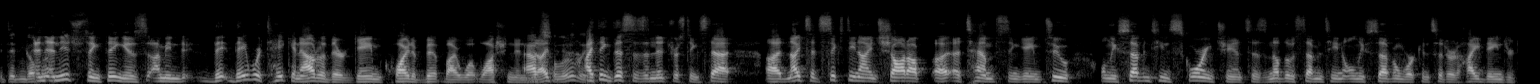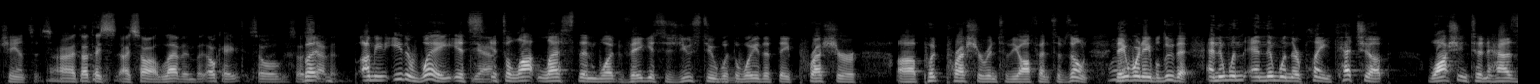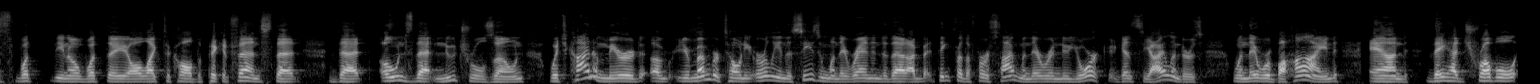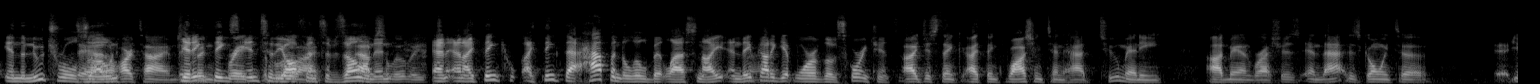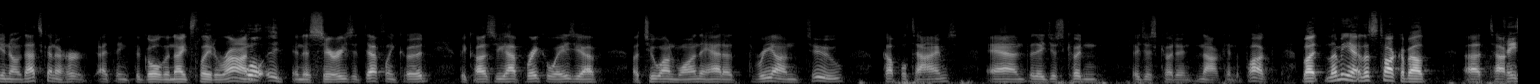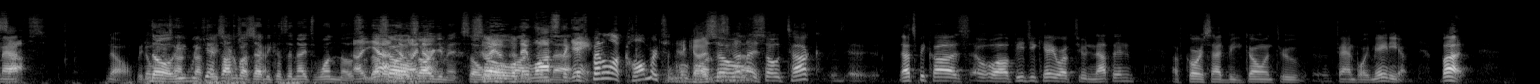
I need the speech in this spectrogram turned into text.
it didn't go. And, and the interesting thing is, I mean, they, they were taken out of their game quite a bit by what Washington did. I- Absolutely. I, think this is an interesting stat. Uh, Knights had 69 shot up uh, attempts in game two, only 17 scoring chances, and of those 17, only seven were considered high danger chances. I thought they, I saw 11, but okay, so so But seven. I mean, either way, it's Yeah. it's a lot less than what Vegas is used to with the way that they pressure, uh, put pressure into the offensive zone. they weren't able to do that, and then when and then when they're playing catch up Washington has what you know what they all like to call the picket fence that that owns that neutral zone, which kind of mirrored. Um, you remember Tony early in the season when they ran into that. I think for the first time when they were in New York against the Islanders when they were behind and they had trouble in the neutral They zone, hard time. They getting things into the the, blue line. offensive zone. Absolutely. And, and and I think I think that happened a little bit last night, and they've got to get more of those scoring chances. I just think I think Washington had too many odd man rushes, and that is going to, you know, that's going to hurt. I think the Golden Knights later on Well, it- in this series. It definitely could because you have breakaways. You have a two on one. They had a three on two a couple times, and they just couldn't. They just couldn't knock in the puck. But let me let's talk about uh, Tuch Matt. Face-offs. No, we don't. No, wanna he, talk we about can't talk about that yet. because the Knights won those. Uh, So yeah, that's no, his argument. So, So they- move on they from lost the game. It's been a lot calmer tonight, guys. So, It's not nice. so Tuch, uh, that's because oh, well, if VGK were up two nothing. Of course, I'd be going through fanboy mania. But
